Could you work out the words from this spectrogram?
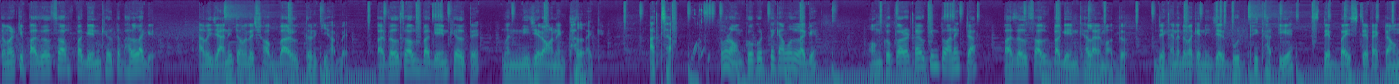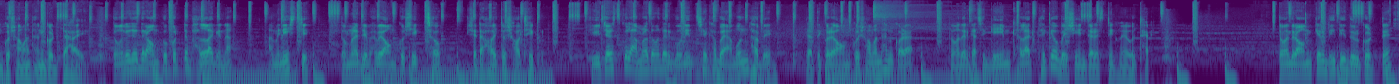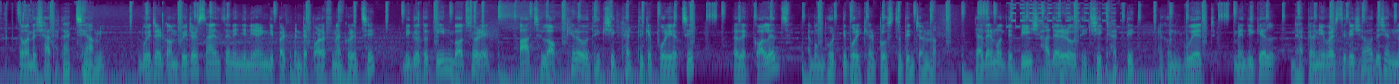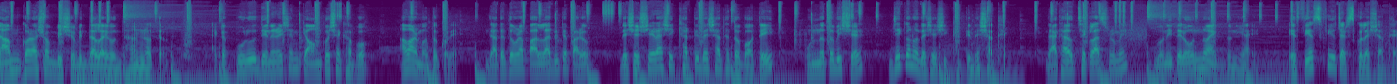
তোমার কি puzzle solve বা গেম খেলতে ভালো লাগে? আমি জানি তোমাদের সববার উত্তর কি হবে। পাজল সলভ বা গেম খেলতে মানে নিজের অনেক ভালো লাগে। আচ্ছা তোমার অঙ্ক করতে কেমন লাগে? অঙ্ক করাটাও কিন্তু অনেকটা পাজল সলভ বা গেম খেলার মতো, যেখানে তোমাকে নিজের বুদ্ধি খাটিয়ে স্টেপ বাই স্টেপ একটা অঙ্ক সমাধান করতে হয়। তোমাদের যাদের অঙ্ক করতে ভালো লাগে না, আমি নিশ্চিত তোমরা যেভাবে অঙ্ক শিখছো, সেটা হয়তো সঠিক। না ফিউচার স্কুলে আমরা তোমাদের গণিত শেখাবো এমনভাবে যাতে করে অঙ্ক সমাধান করা তোমাদের কাছে গেম খেলার থেকেও বেশি ইন্টারেস্টিং হয়ে ওঠে। তোমাদের অঙ্কের ভীতি দূর করতে তোমাদের সাথে থাকছে আমি। বুয়েটের কম্পিউটার সায়েন্স অ্যান্ড ইঞ্জিনিয়ারিং ডিপার্টমেন্টে পড়াশোনা করেছি। বিগত তিন বছরে পাঁচ লক্ষেরও অধিক শিক্ষার্থীকে পড়িয়েছি তাদের কলেজ এবং ভর্তি পরীক্ষার প্রস্তুতির জন্য। যাদের মধ্যে বিশ হাজারের অধিক শিক্ষার্থী এখন বুয়েট, মেডিকেল, ঢাকা ইউনিভার্সিটি সহ দেশের নাম করা সব বিশ্ববিদ্যালয়ে অধ্যয়নরত একটা পুরো জেনারেশনকে অঙ্ক শেখাবো আমার মতো করে, যাতে তোমরা পাল্লা দিতে পারো, দেশের সেরা শিক্ষার্থীদের সাথে তো বটেই, উন্নত বিশ্বের যে কোনো দেশের শিক্ষার্থীদের সাথে। দেখা হচ্ছে ক্লাসরুমে গণিতের অন্য এক দুনিয়ায় এসিএস ফিউচার স্কুলের সাথে।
